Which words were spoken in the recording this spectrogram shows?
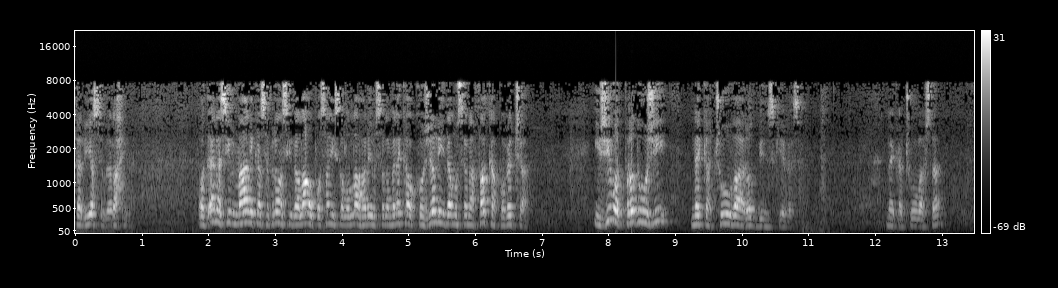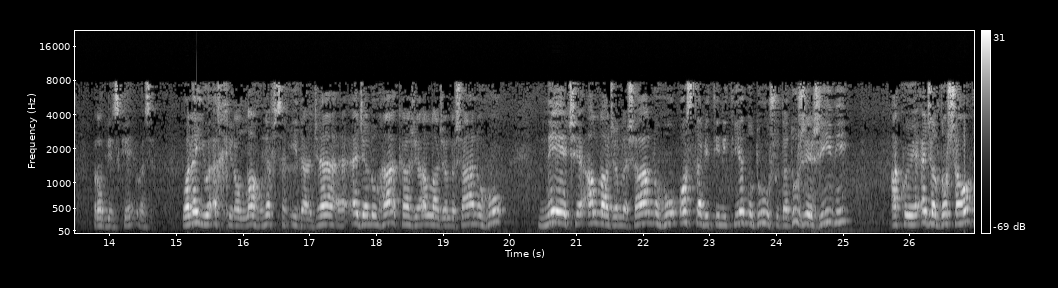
fel jesul rahime. Od Enes ibn Malika se prenosi da Allah poslanik sallallahu alaihi wa sallam rekao ko želi da mu se nafaka poveća i život produži neka čuva rodbinske veze. Neka čuva šta? Rodbinske veze. وَلَنْ يُؤَخِّرَ اللَّهُ نَفْسًا إِذَا جَاءَ أَجَلُهَا kaže Allah Đalešanuhu neće Allah Đalešanuhu ostaviti niti jednu dušu da duže živi ako je eđel došao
